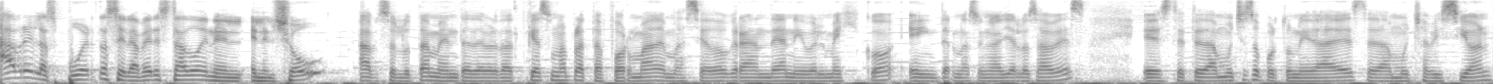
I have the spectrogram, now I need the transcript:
¿abre las puertas el haber estado en el, en el show? Absolutamente, de verdad que es una plataforma demasiado grande a nivel México e internacional, ya lo sabes. Este te da muchas oportunidades, te da mucha visión,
